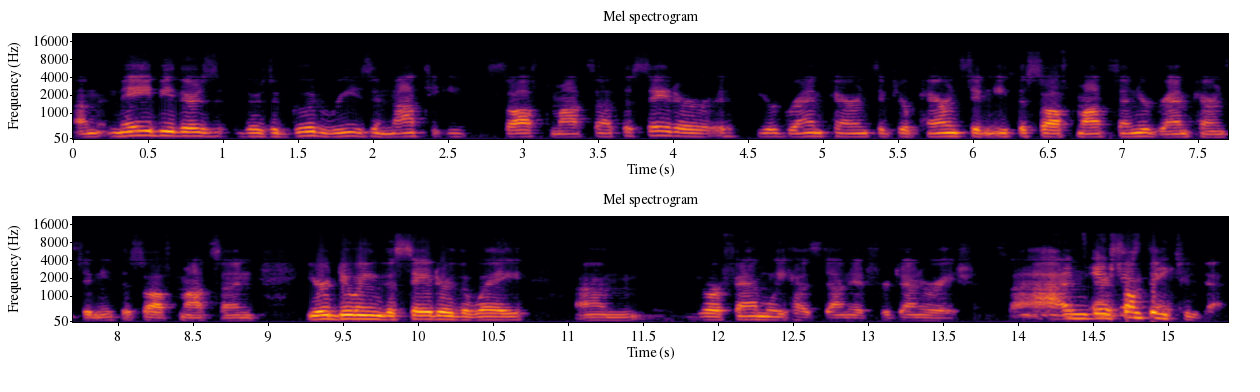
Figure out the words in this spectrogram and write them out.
um, maybe there's there's a good reason not to eat soft matzah at the seder if your grandparents if your parents didn't eat the soft matzah and your grandparents didn't eat the soft matzah and you're doing the seder the way um, your family has done it for generations uh, and there's something to that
